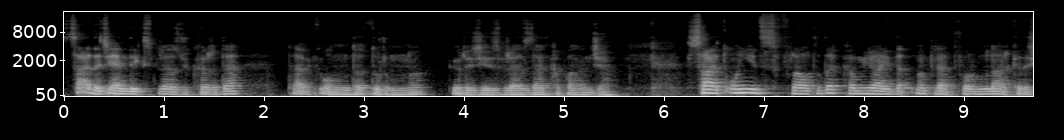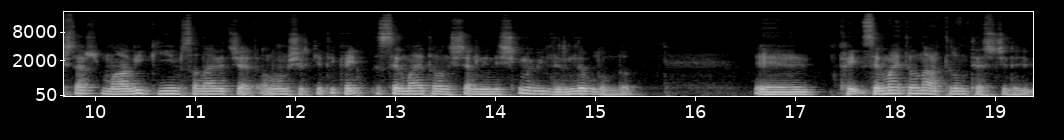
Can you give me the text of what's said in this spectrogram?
sadece endeks biraz yukarıda. Tabii ki onun da durumunu göreceğiz birazdan kapanınca. Saat 17.06'da kamu aydınlatma platformunda arkadaşlar Mavi Giyim Sanayi ve Ticaret Anonim Şirketi kayıtlı sermaye tavan işlemlerine ilişkin bir bildirimde bulundu. Ee, kayıtlı sermaye tavanı artırım tescili.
